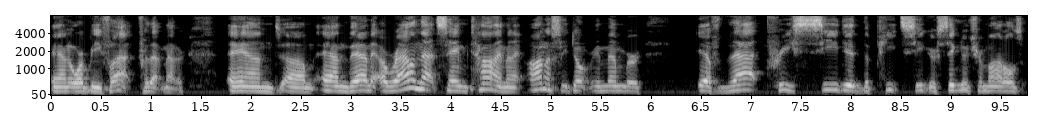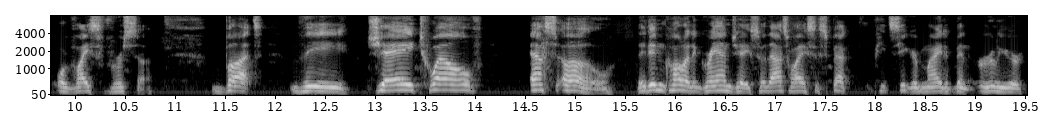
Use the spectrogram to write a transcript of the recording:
and or B flat for that matter. And um, and then around that same time, and I honestly don't remember if that preceded the Pete Seeger signature models or vice versa, but the J12 SO, they didn't call it a Grand J, so that's why I suspect Pete Seeger might have been earlier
